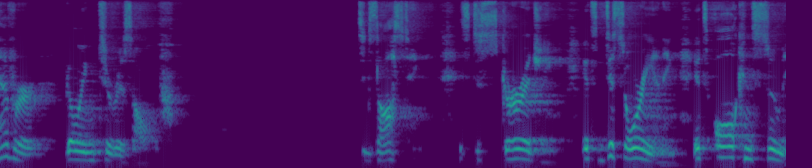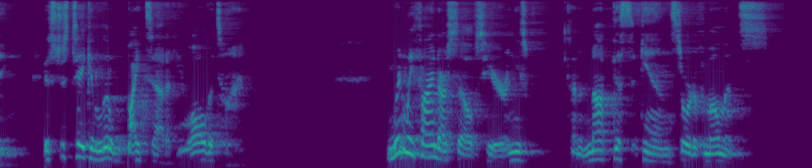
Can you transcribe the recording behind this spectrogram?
ever going to resolve? It's exhausting. It's discouraging. It's disorienting. It's all consuming. It's just taking little bites out of you all the time. When we find ourselves here in these kind of not this again sort of moments,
